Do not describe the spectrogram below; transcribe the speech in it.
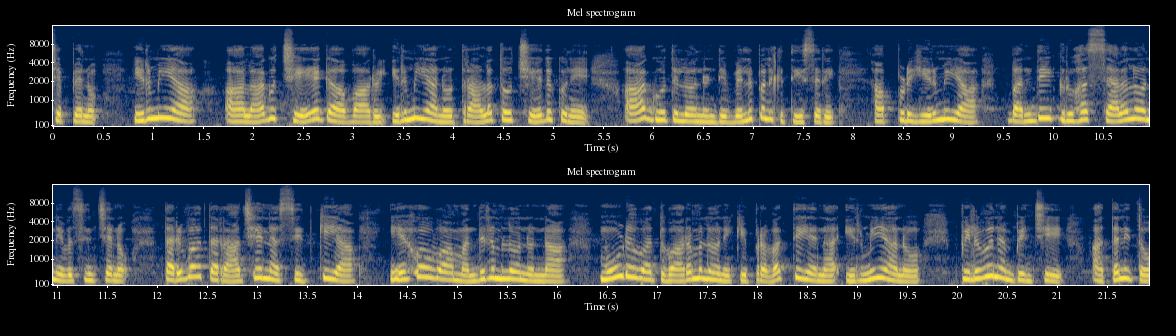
చెప్పెను. ఇర్మియా అలాగు చేయగా వారు ఇర్మియాను త్రాళ్ళతో చేదుకుని ఆ గోతిలో నుండి వెలుపలికి తీసిరి. అప్పుడు ఇర్మియా బందీ గృహశాలలో నివసించెను. తరువాత రాజైన సిద్కియా ఏహోవా మందిరంలోనున్న మూడవ ద్వారములోనికి ప్రవక్తి అయిన ఇర్మియాను పిలువనంపించి అతనితో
